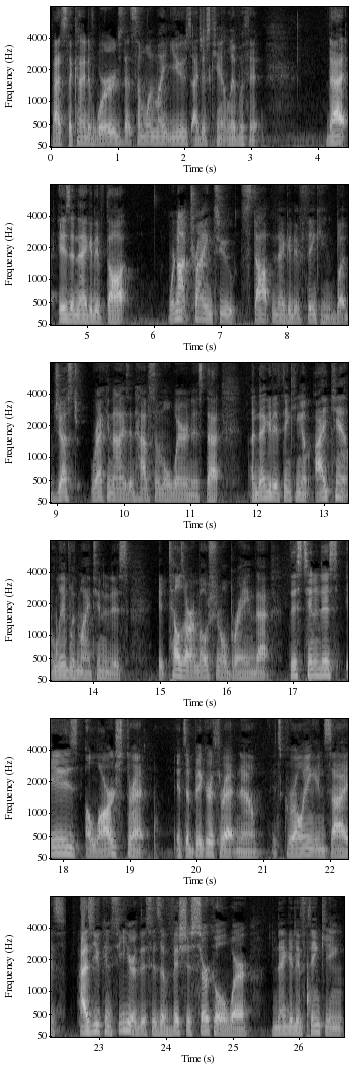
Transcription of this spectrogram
That's the kind of words that someone might use. I just can't live with it. That is a negative thought. We're not trying to stop negative thinking, but just recognize and have some awareness that a negative thinking of, I can't live with my tinnitus, it tells our emotional brain that this tinnitus is a large threat. It's a bigger threat now. It's growing in size. As you can see here, this is a vicious circle where negative thinking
